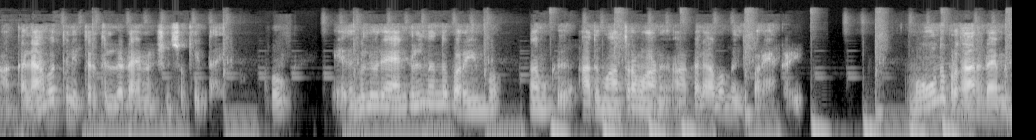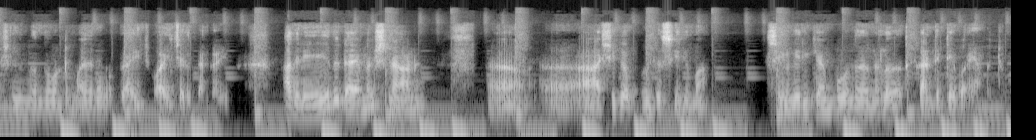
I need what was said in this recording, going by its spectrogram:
ആ കലാപത്തിന് ഇത്തരത്തിലുള്ള ഡയമെൻഷൻസ് ഒക്കെ ഉണ്ടായി അപ്പോൾ ഏതെങ്കിലും ഒരു ആംഗിളിൽ നിന്ന് പറയുമ്പോൾ നമുക്ക് അത് മാത്രമാണ് ആ കലാപം എന്ന് പറയാൻ കഴിയും. മൂന്ന് പ്രധാന ഡയമെൻഷനിൽ നിന്നുകൊണ്ടും അതിനെ വായിച്ചെടുക്കാൻ കഴിയും. അതിലേത് ഡയമെൻഷനാണ് കപൂറിന്റെ സിനിമ സ്വീകരിക്കാൻ പോകുന്നത് എന്നുള്ളത് കണ്ടിട്ടേ പറയാൻ പറ്റും.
